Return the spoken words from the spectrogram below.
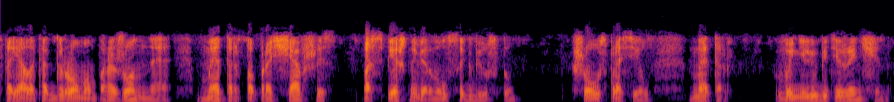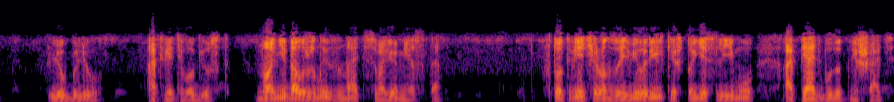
стояла как громом пораженная, мэтр, попрощавшись, поспешно вернулся к бюсту. Шоу спросил, «Мэтр, вы не любите женщин?» «Люблю», — ответил Огюст, «но они должны знать свое место». В тот вечер он заявил Рильке, что если ему опять будут мешать,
